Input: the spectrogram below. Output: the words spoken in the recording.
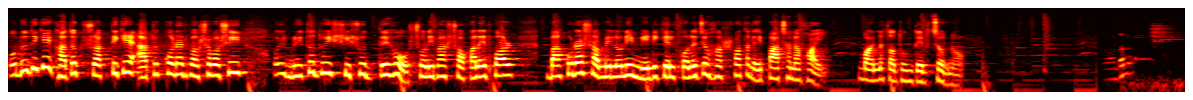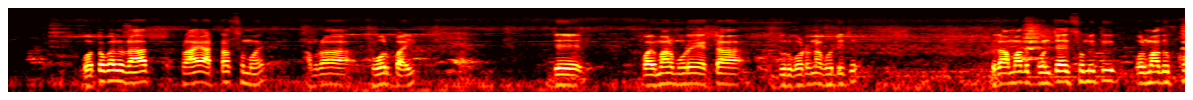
অন্যদিকে ঘাতক ট্রাকটিকে আটক করার পাশাপাশি ওই মৃত দুই শিশুর দেহ শনিবার সকালের পর বাঁকুড়া সম্মেলনী মেডিকেল কলেজ ও হাসপাতালে পাঠানো হয়। ময়নাতদন্তের জন্য। গতকাল রাত প্রায় আটটার সময় আমরা খবর পাই যে কয়মার মোড়ে একটা দুর্ঘটনা ঘটেছে। সেটা আমাদের পঞ্চায়েত সমিতির কর্মাধ্যক্ষ।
